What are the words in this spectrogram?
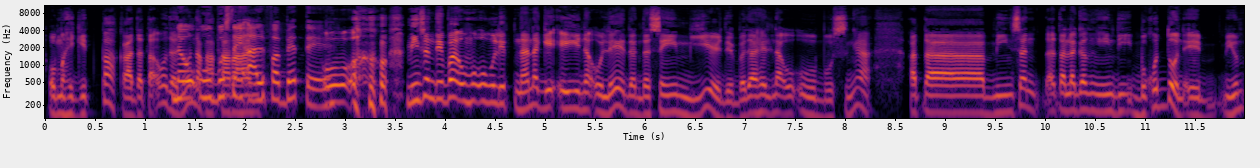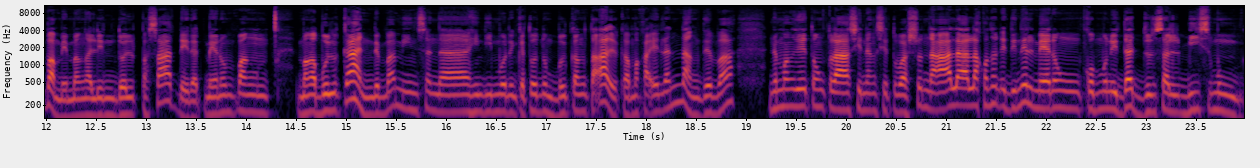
o mahigit pa, kada taon. Ano, Nauubos na yung alphabet eh. Oo, minsan di ba umuulit na, nag-A na ulit on the same year, di ba? Dahil nauubos nga. At uh, minsan uh, talagang hindi, bukod doon, eh, yun pa, may mga lindol pa sa atin at meron pang mga bulkan, di ba? Minsan na uh, hindi mo rin katulad ng bulkang Taal, kamakailan lang, di ba? Na mga itong klase ng sitwasyon, na naalala ko noon, Edinel, merong komunidad dun sa mismong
